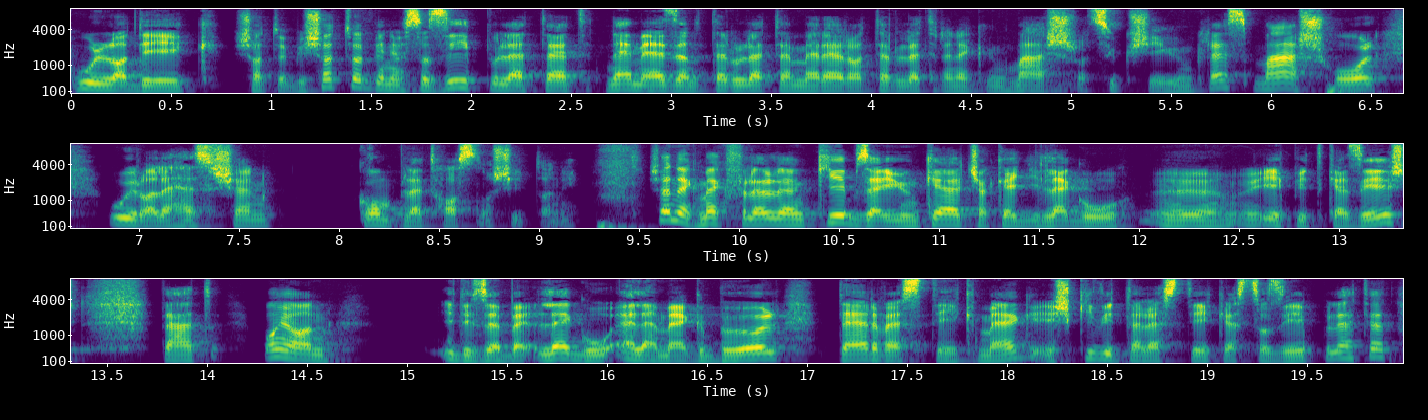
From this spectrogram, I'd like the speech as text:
hulladék, stb. stb. Ezt az épületet nem ezen a területen, mert erre a területre nekünk másra szükségünk lesz, máshol újra lehessen komplet hasznosítani. És ennek megfelelően képzeljünk el csak egy Lego építkezést, tehát olyan idézőben Lego elemekből tervezték meg, és kivitelezték ezt az épületet,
